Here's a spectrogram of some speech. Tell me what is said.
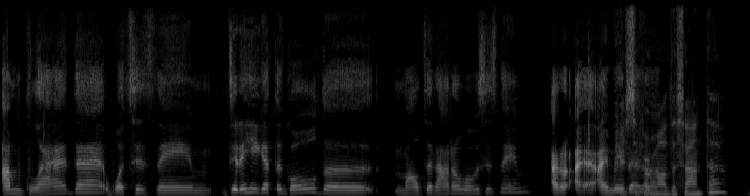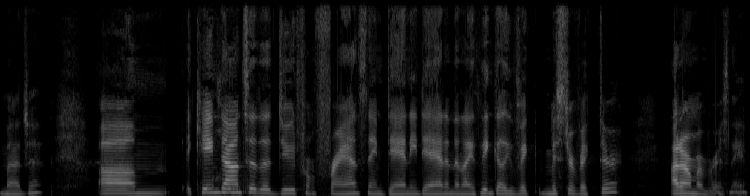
i'm glad that what's his name didn't he get the gold the maldonado what was his name i don't i, I made Christopher that up. Maldesanta, imagine. Um, it came down to the dude from France named Danny Dan, and then I think like Vic, Mr. Victor. I don't remember his name.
